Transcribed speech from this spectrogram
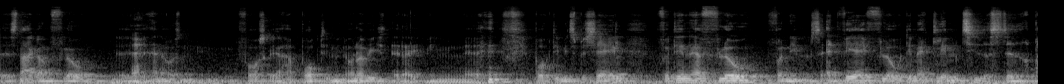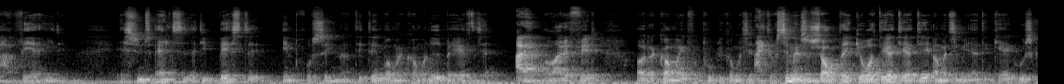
øh, snakker om flow. Øh, ja. Han er også en forsker, jeg har brugt i min undervisning, eller i min, øh, brugt i mit speciale, for den her flow-fornemmelse, at være i flow, det med at glemme tid og sted og bare være i det. Jeg synes altid, at de bedste impro-scener, det er dem, hvor man kommer ned bagefter og siger, ej, hvor var det fedt og der kommer en fra publikum og siger, ej, det var simpelthen så sjovt, da I gjorde det og det og det, og man siger, ja, det kan jeg ikke huske.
